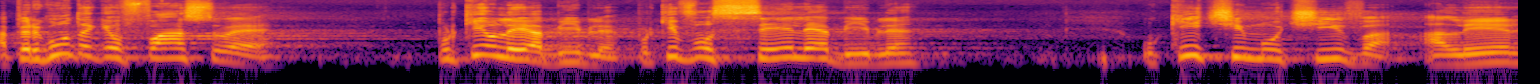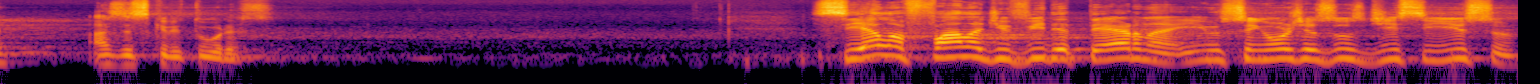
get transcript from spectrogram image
A pergunta que eu faço é: por que eu leio a Bíblia? Por que você lê a Bíblia? O que te motiva a ler as Escrituras? Se ela fala de vida eterna, e o Senhor Jesus disse isso,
